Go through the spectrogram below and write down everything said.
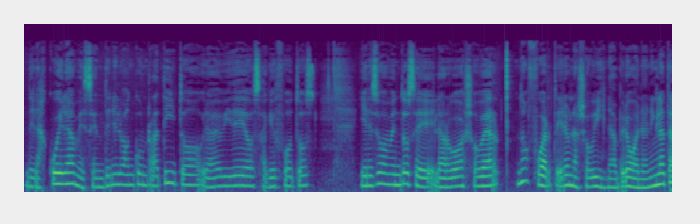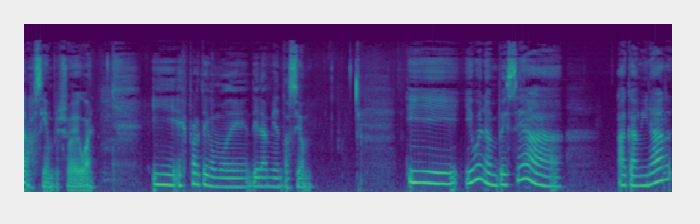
de la escuela, me senté en el banco un ratito, grabé videos, saqué fotos y en ese momento se largó a llover, no fuerte, era una llovizna, pero bueno, en Inglaterra siempre llueve igual. Y es parte como de, la ambientación. Y, y bueno, empecé a, a caminar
